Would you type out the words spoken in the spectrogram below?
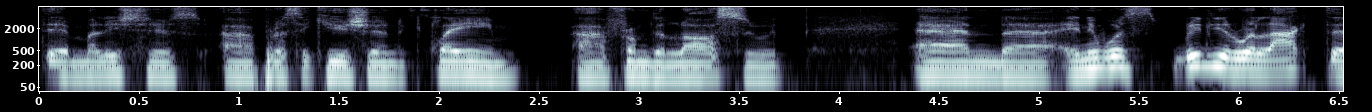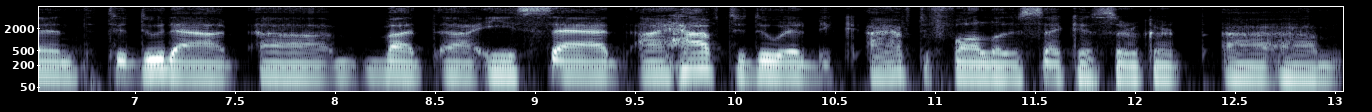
the malicious uh, prosecution claim from the lawsuit and uh, and he was really reluctant to do that. Uh, but uh, he said, "I have to do it. Because I have to follow the Second Circuit uh, um,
